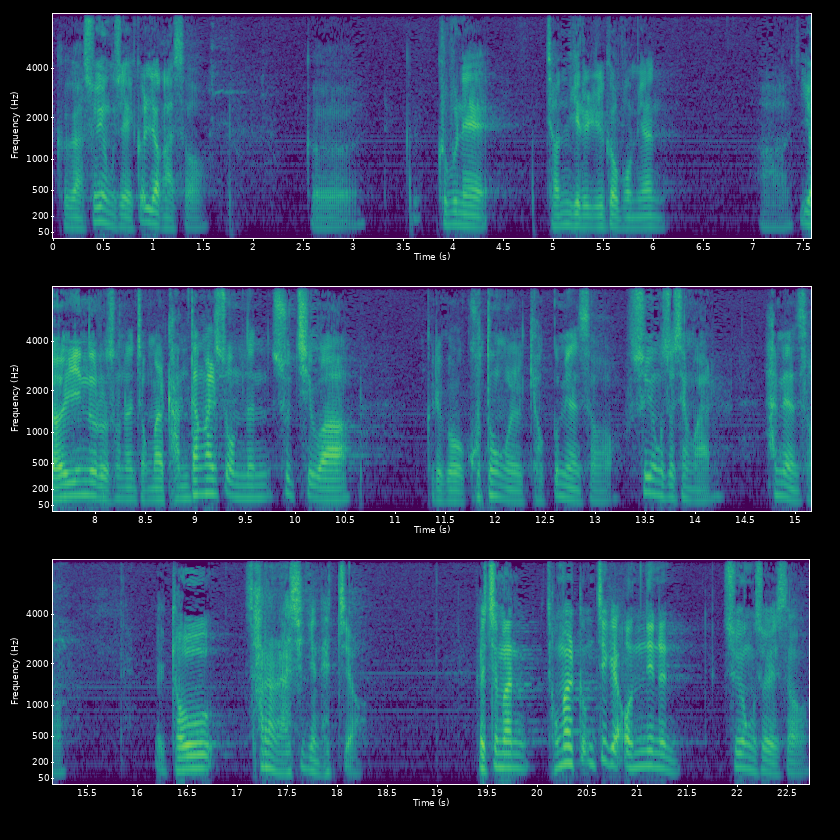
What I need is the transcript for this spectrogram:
그가 수용소에 끌려가서 그, 그 분의 전기를 읽어보면 어, 여인으로서는 정말 감당할 수 없는 수치와 그리고 고통을 겪으면서 수용소 생활을 하면서 겨우 살아나시긴 했죠. 그렇지만 정말 끔찍해 언니는 수용소에서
